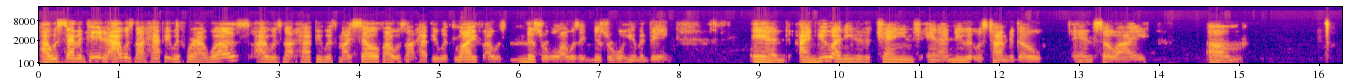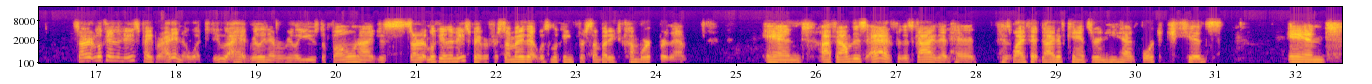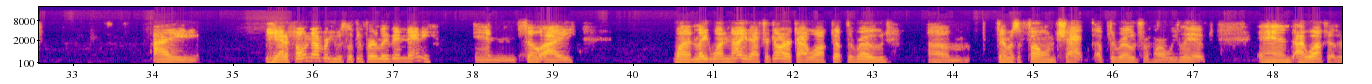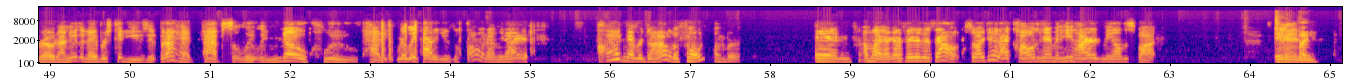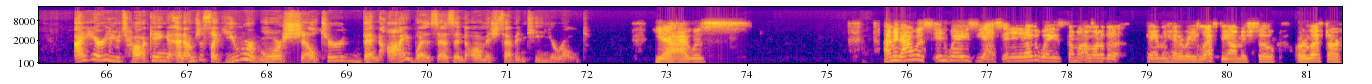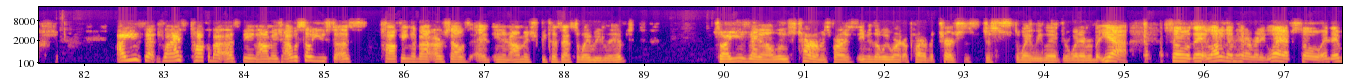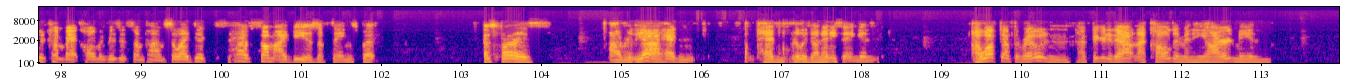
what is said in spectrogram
I was 17 and I was not happy with where I was. I was not happy with myself. I was not happy with life. I was miserable. I was a miserable human being. And I knew I needed a change and I knew it was time to go. And so I um started looking in the newspaper. I didn't know what to do. I had really never really used the phone. I just started looking in the newspaper for somebody that was looking for somebody to come work for them. And I found this ad for this guy that had his wife had died of cancer and he had four kids. And I he had a phone number. He was looking for a live-in nanny. And so I one late one night after dark, I walked up the road. Um, there was a phone shack up the road from where we lived. And I walked up the road. I knew the neighbors could use it, but I had absolutely no clue how to really how to use a phone. I mean, I I had never dialed a phone number. And I'm like, I gotta figure this out. So I did. I called him and he hired me on the spot. Dude, And like I hear you talking and I'm just like you were more sheltered than I was as an Amish 17-year-old. yeah, I was I mean, I was in ways, yes, and in other ways, some a lot of the family had already left the Amish, so or left our. I use that when I talk about us being Amish. I was so used to us talking about ourselves in an Amish because that's the way we lived. So I use that in a loose term as far as even though we weren't a part of a church, it's just the way we lived or whatever. But yeah, so they a lot of them had already left. So and they would come back home and visit sometimes. So I did have some ideas of things, but as far as I really yeah, I hadn't hadn't really done anything and I walked up the road and I figured it out and I called him and he hired me and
